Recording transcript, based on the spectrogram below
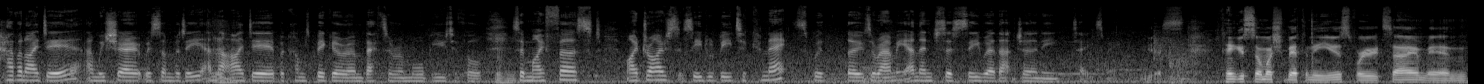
have an idea and we share it with somebody and that mm-hmm. idea becomes bigger and better and more beautiful mm-hmm. so my first my drive to succeed would be to connect with those around me and then just see where that journey takes me Yes. Thank you so much, Bethany Hughes, for your time, and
